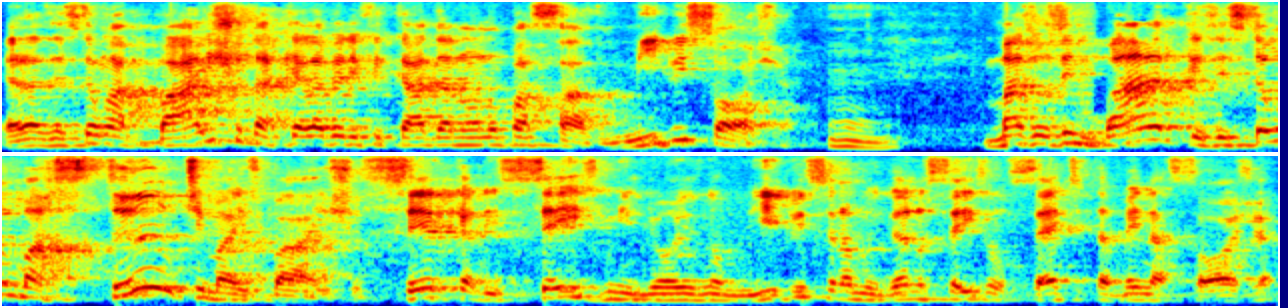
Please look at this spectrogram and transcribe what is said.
elas estão abaixo daquela verificada no ano passado, milho e soja. Hum. Mas os embarques estão bastante mais baixos, cerca de 6 milhões no milho e, se não me engano, 6 ou 7 também na soja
